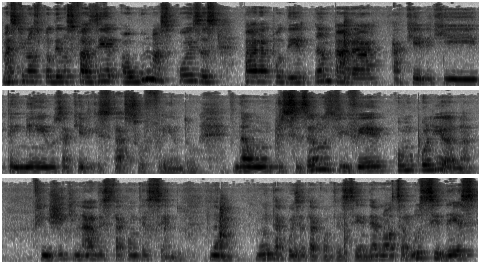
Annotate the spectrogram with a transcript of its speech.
mas que nós podemos fazer algumas coisas para poder amparar aquele que tem menos, aquele que está sofrendo. Não precisamos viver como Poliana, fingir que nada está acontecendo. Não, muita coisa está acontecendo e a nossa lucidez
